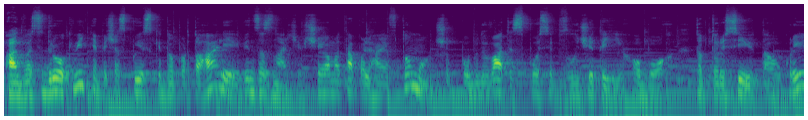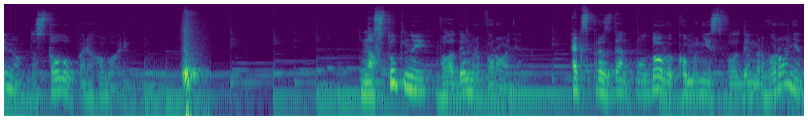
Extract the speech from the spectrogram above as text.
А 22 квітня під час поїздки до Португалії він зазначив, що його мета полягає в тому, щоб побудувати спосіб залучити їх обох, тобто Росію та Україну, до столу переговорів. Наступний Володимир Воронін. Екс-президент Молдови, комуніст Володимир Воронін,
